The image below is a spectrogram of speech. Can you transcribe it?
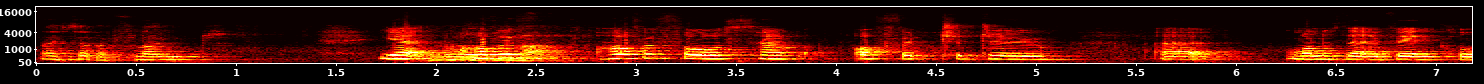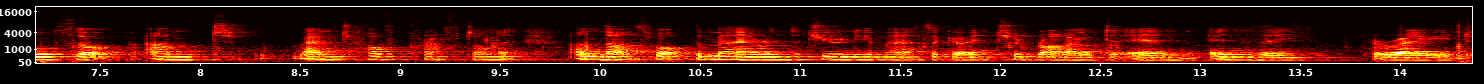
They said a float. Yeah, Hover. Hoverforce have offered to do uh, one of their vehicles up and mount a hovercraft on it, and that's what the mayor and the junior mayors are going to ride in in the parade.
